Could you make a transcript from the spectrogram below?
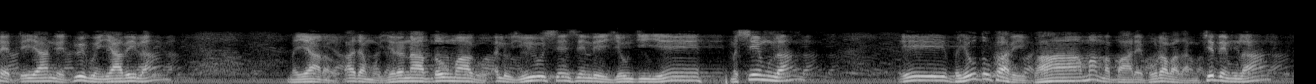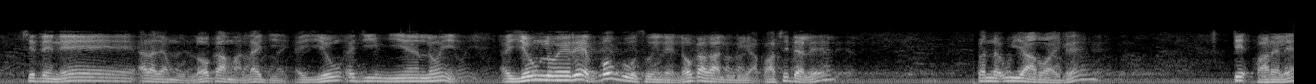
နဲ့တရားနဲ့တွေ့ခွင့်ရသေးလားမရတော့ဘူးအဲကြောင့်မို့ယရဏသုံးပါးကိုအဲ့လိုရိုးရိုးရှင်းရှင်းလေးယုံကြည်ရင်မရှင်းဘူးလား အေးဘယုတ်ဒုက္ခတွေဘာမှမပါတဲ့ဗုဒ္ဓဘာသာမဖြစ်သင့်ဘူးလားဖြစ်သင့်တယ်အဲဒါကြောင့်မို့လောကမှာလိုက်ကြည့်အယုံအကြည်မြန်လွန်းရင်အယုံလွယ်တဲ့ပုဂ္ဂိုလ်ဆိုရင်လေလောကကလူတွေကဘာဖြစ်တတ်လဲဘယ်နှဥရသွားပြီလဲတစ်ပါတယ်လဲ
